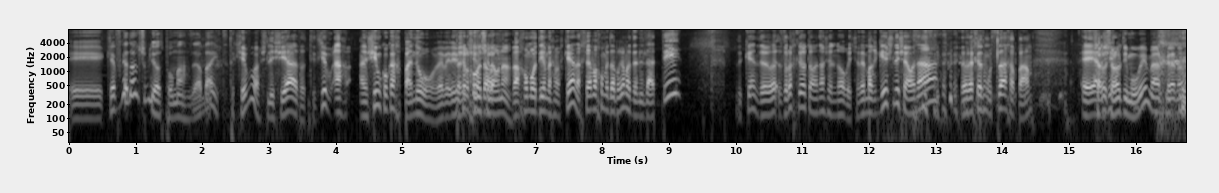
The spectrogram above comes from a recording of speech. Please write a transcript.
אה, כיף גדול שוב להיות פה, מה? זה הבית. תקשיבו, השלישייה הזאת, תקשיבו, אה, אנשים כל כך פנו, ו- ושלחו של העונה. ואנחנו מודיעים לכם, כן, עכשיו אנחנו מדברים על זה, לדעתי, זה כן, זה, זה הולך להיות העונה של נוריץ', ומרגיש לי שהעונה, זה הולך להיות מוצלח הפעם. אה, אפשר לשנות הימורים מאז תחילת העונה?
